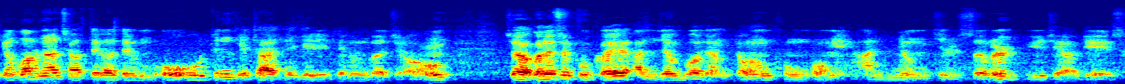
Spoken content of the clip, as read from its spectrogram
여거 하나 잣대가 되면 모든 게 다 해결이 되는 거죠. 자 그래서 국가의 안전보장 또는 공공의 안녕 질서를 유지하기 위해서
